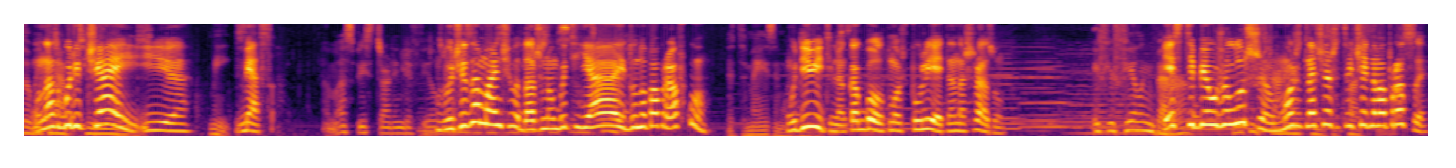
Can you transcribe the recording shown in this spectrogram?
У нас будет чай и мясо. Звучит заманчиво. Должно быть, я иду на поправку. Удивительно, как голод может повлиять на наш разум. Если тебе уже лучше, может, начнешь отвечать на вопросы?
